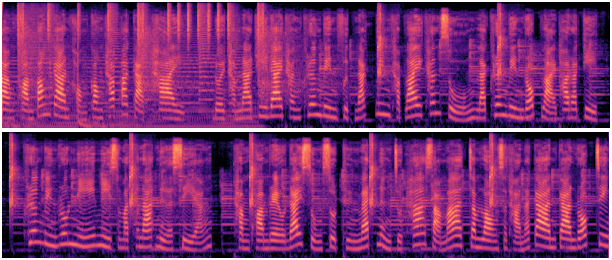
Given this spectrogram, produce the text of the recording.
ตามความต้องการของกองทัพอากาศไทย โดยทำหน้าที่ได้ทั้งเครื่องบินฝึกนักบินขับไล่ขั้นสูง และเครื่องบินรบหลายภารกิจ เครื่องบินรุ่นนี้มีสมรรถนะเหนือเสียงทำความเร็วได้สูงสุดถึงแมตช์1.5 สามารถจำลองสถานการณ์การรบจริง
